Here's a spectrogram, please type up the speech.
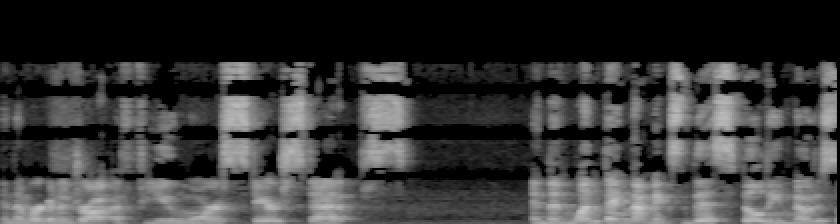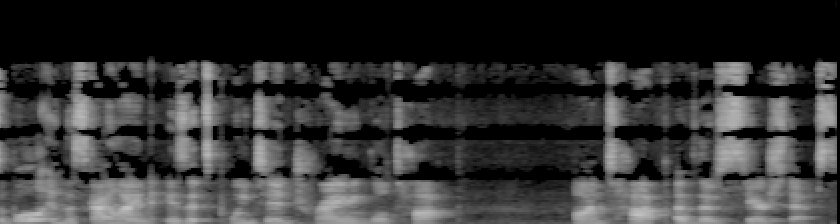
And then we're gonna draw a few more stair steps and then one thing that makes this building noticeable in the skyline is its pointed triangle top on top of those stair steps.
